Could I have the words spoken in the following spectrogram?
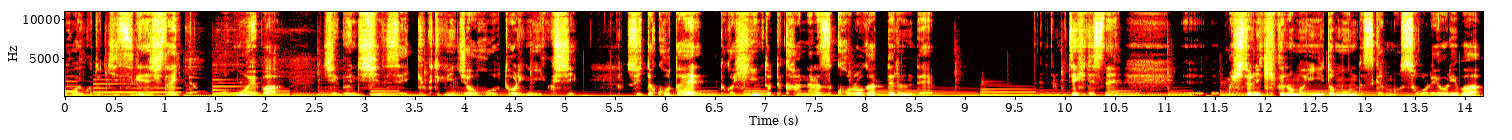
こういうこと実現したいと思えば自分自身で積極的に情報を取りに行くしそういった答えとかヒントって必ず転がってるんで、ぜひですね、人に聞くのもいいと思うんですけども、それよりは、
